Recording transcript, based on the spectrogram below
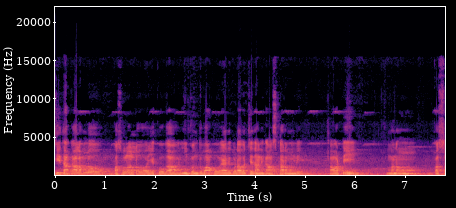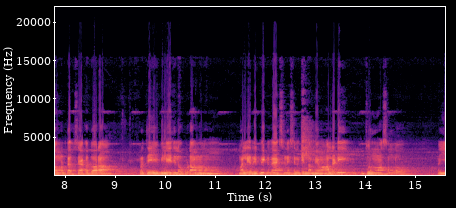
శీతాకాలంలో పశువులలో ఎక్కువగా ఈ గొంతువాపు వ్యాధి కూడా వచ్చేదానికి ఆస్కారం ఉంది. కాబట్టి మనం పశుసంవర్ధక శాఖ ద్వారా ప్రతి విలేజ్లో కూడా మనము మళ్ళీ రిపీట్ వ్యాక్సినేషన్ కింద మేము ఆల్రెడీ జూన్ మాసంలో ఈ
